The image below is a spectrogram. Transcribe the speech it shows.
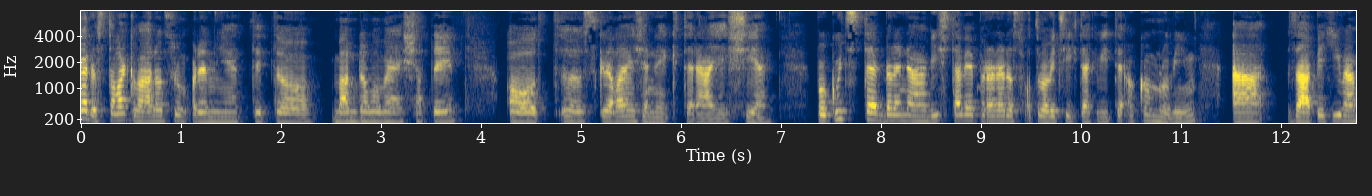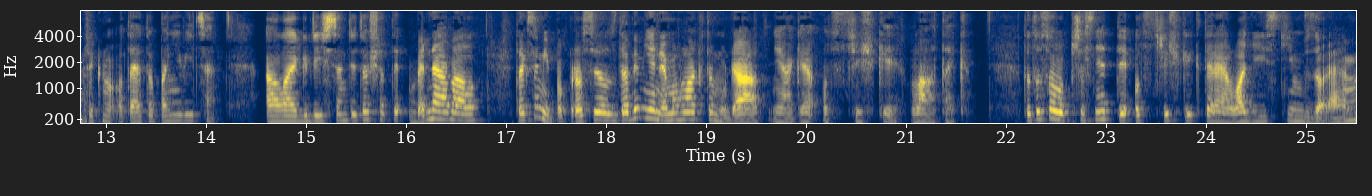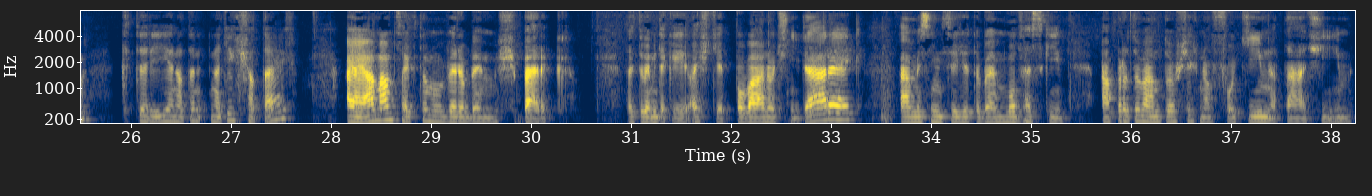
Mamka dostala k Vánocům ode mě tyto mandalové šaty od uh, skvělé ženy, která je šije. Pokud jste byli na výstavě pro radost v Otlovicích, tak víte, o kom mluvím a zápětí vám řeknu o této paní více. Ale když jsem tyto šaty objednával, tak jsem jí poprosil, zda by mě nemohla k tomu dát nějaké odstřižky látek. Toto jsou přesně ty odstřižky, které ladí s tím vzorem, který je na, ten, na těch šatech. A já mám se k tomu vyrobím šperk. Tak to bude mít taky ještě povánoční dárek a myslím si, že to bude moc hezký. A proto vám to všechno fotím, natáčím,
